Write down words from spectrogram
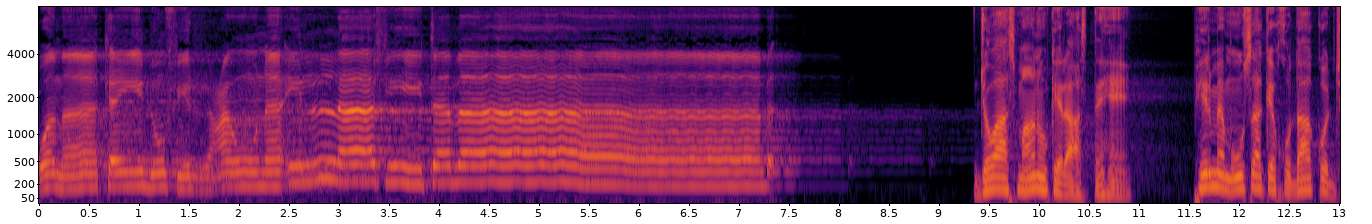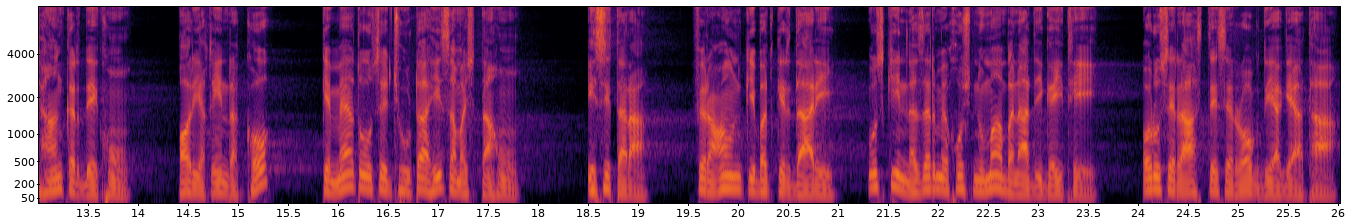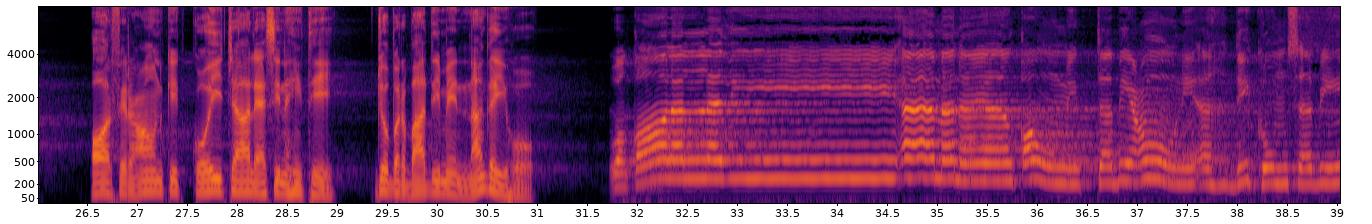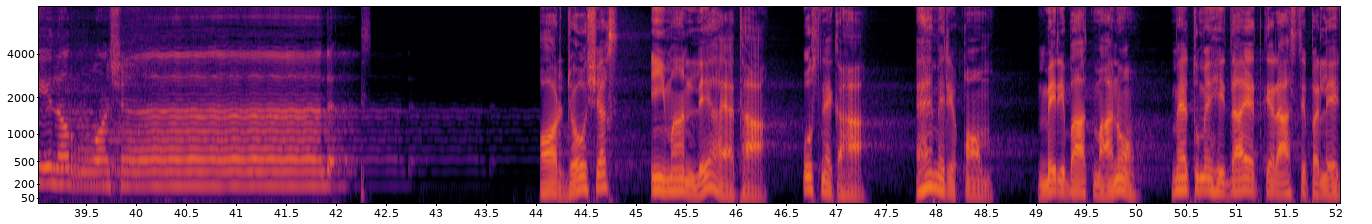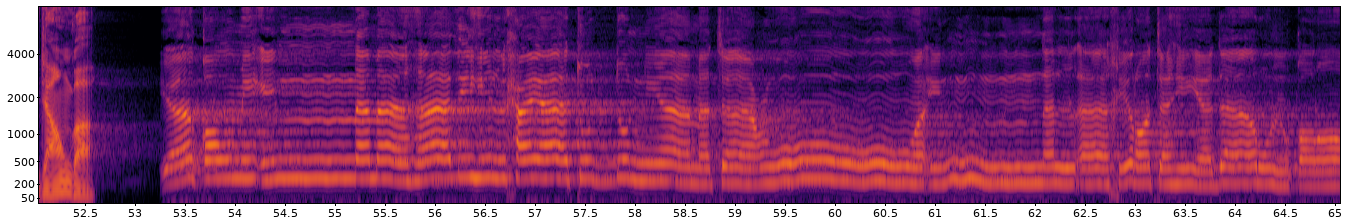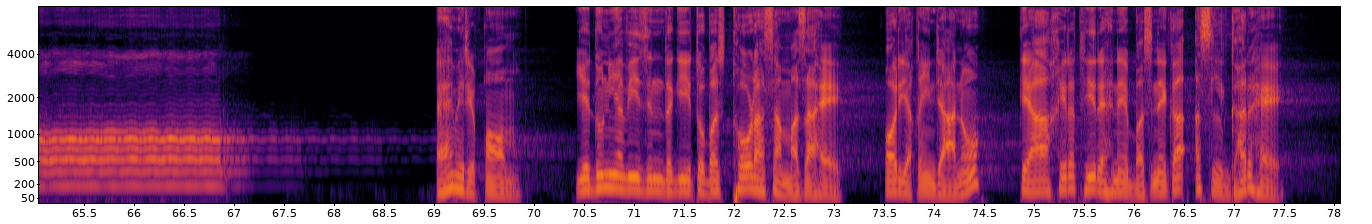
وما كيد فرعون الا في تباب جو آسمانوں کے راستے ہیں، پھر میں موسا کے خدا کو جھانک کر دیکھوں، اور یقین رکھو کہ میں تو اسے جھوٹا ہی سمجھتا ہوں۔ اسی طرح فرعون کی بد کرداری اس کی نظر میں خوش نما بنا دی گئی تھی، اور اسے راستے سے روک دیا گیا تھا، اور فرعون کی کوئی چال ایسی نہیں تھی جو بربادی میں نہ گئی ہو۔ وقال الذي آمن يا قوم اتبعون اهدكم سبيل الرشاد۔ اور جو شخص ایمان لے آیا تھا اس نے کہا اے میری قوم میری بات مانو میں تمہیں ہدایت کے راستے پر لے جاؤں گا۔ یا قوم انما هذه الحياة الدنيا متاع وان الاخرة هي دار القرار اے میری قوم، یہ دنیاوی زندگی تو بس تھوڑا سا مزہ ہے اور یقین جانو کہ آخرت ہی رہنے بسنے کا اصل گھر ہے۔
